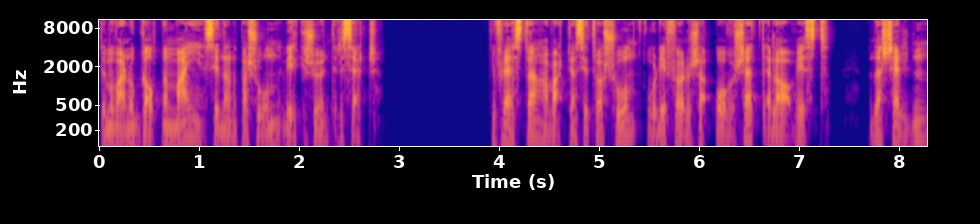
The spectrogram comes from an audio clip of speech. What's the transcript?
Det må være noe galt med meg siden denne personen virker så uinteressert. De fleste har vært i en situasjon hvor de føler seg oversett eller avvist, men det er sjelden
